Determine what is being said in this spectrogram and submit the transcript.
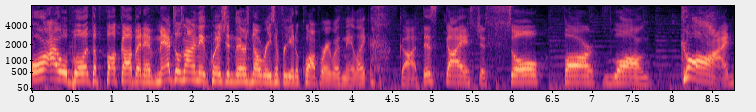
or I will blow it the fuck up. And if Mantle's not in the equation, there's no reason for you to cooperate with me. Like, God, this guy is just so far long gone.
